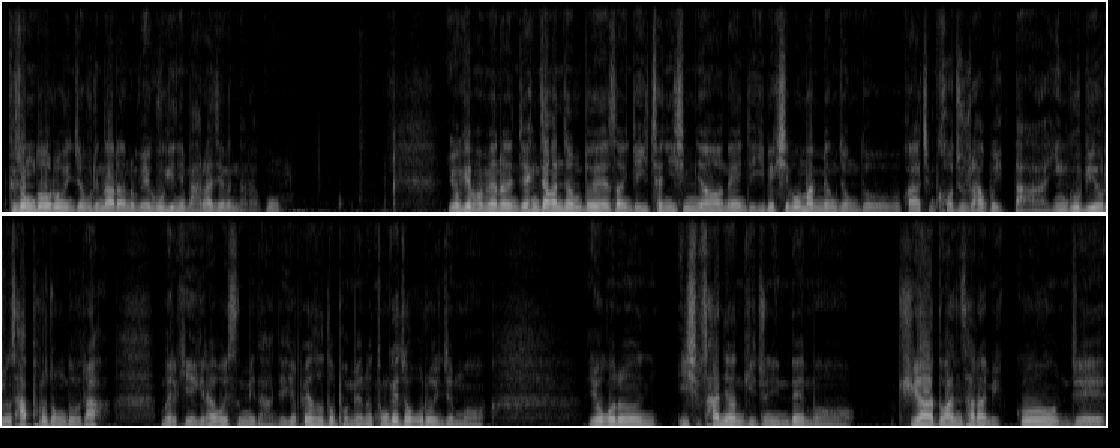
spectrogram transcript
그 정도로 이제 우리나라는 외국인이 많아지는 나라고 여기 보면은 이제 행정안전부에서 이제 2020년에 이제 215만 명 정도가 지금 거주를 하고 있다. 인구 비율은 4% 정도라. 뭐 이렇게 얘기를 하고 있습니다. 이제 옆에서도 보면은 통계적으로 이제 뭐 요거는 24년 기준인데 뭐 귀화도 한 사람 있고 이제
